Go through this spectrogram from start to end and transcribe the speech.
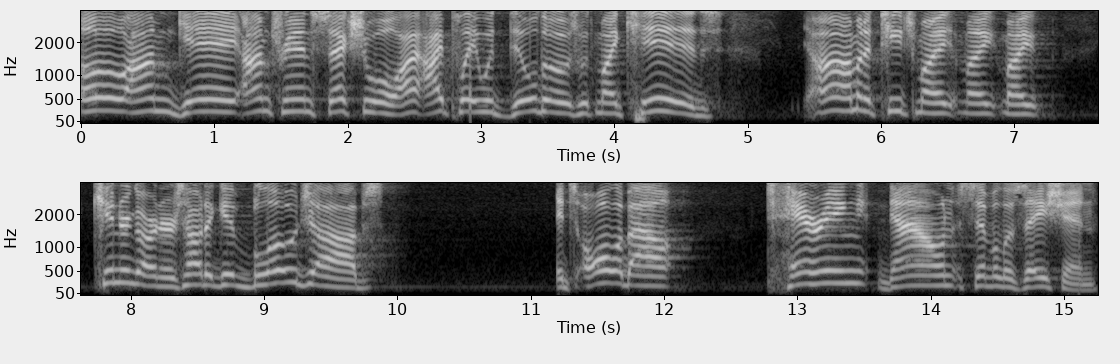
Oh, I'm gay. I'm transsexual. I, I play with dildos with my kids. Ah, I'm going to teach my, my, my kindergartners how to give blowjobs. It's all about tearing down civilization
